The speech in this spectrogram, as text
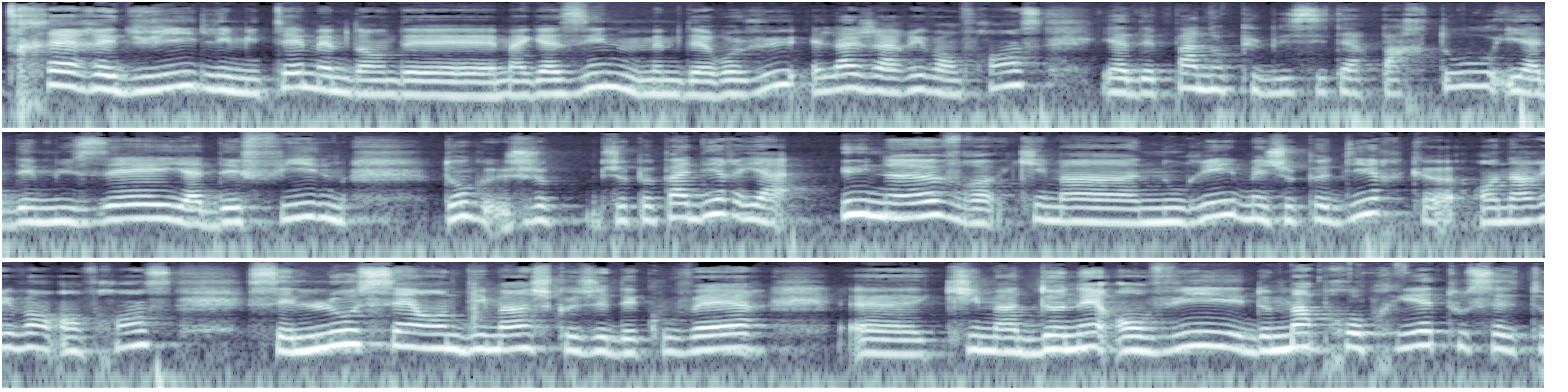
très réduit, limité, même dans des magazines, même des revues. Et là, j'arrive en France, il y a des panneaux publicitaires partout, il y a des musées, il y a des films. Donc, je je peux pas dire il y a une œuvre qui m'a nourri, mais je peux dire que en arrivant en France, c'est l'océan d'images que j'ai découvert euh, qui m'a donné envie de m'approprier tout cet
